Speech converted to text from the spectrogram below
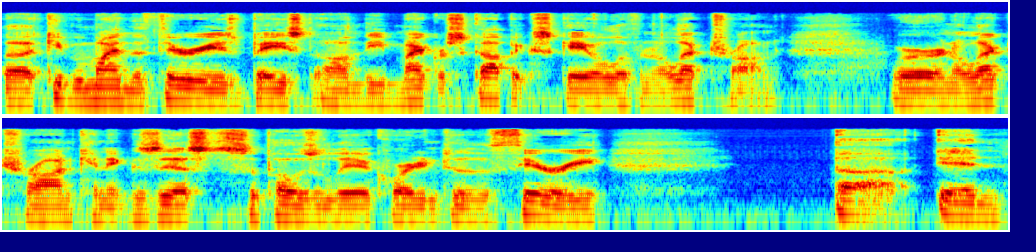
Uh, keep in mind the theory is based on the microscopic scale of an electron, where an electron can exist, supposedly according to the theory, uh, in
